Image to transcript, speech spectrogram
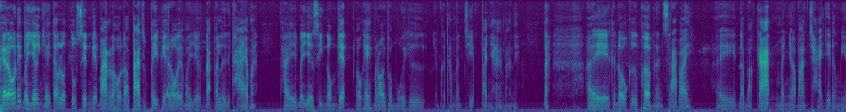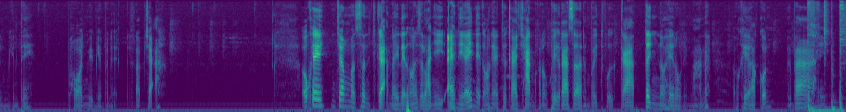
hero នេះបើយើងនិយាយទៅ Lotus Sin វាបានរហូតដល់82%បើយើងដាក់ពលឺថែមណាហើយបើយើងស៊ីនំទៀតអូខេ106គឺខ្ញុំគិតថាมันជាបញ្ហាបាននេះណាហើយកដោគឺ permanent ស្រាប់ហើយហើយដល់បាកាតមិញបានឆែកទេនឹងមានមានទេ point វាមានប៉ុណ្ណេះស្ដាប់ចាស់អូខេអញ្ចឹងមកសិនករណីអ្នកនរស្រឡាញ់ ES នេះអីអ្នកនរអាចធ្វើការឆាតមកក្នុង Page Racer ដើម្បីធ្វើការទិញនៅ Hero នេះបានណាអូខេអរគុណបាយបាយ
